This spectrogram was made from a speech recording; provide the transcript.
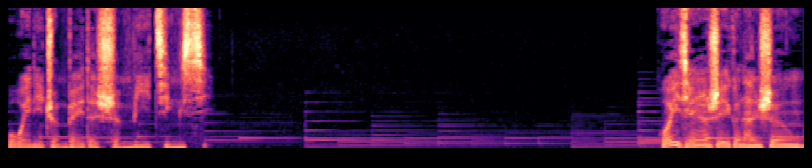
我为你准备的神秘惊喜。我以前认识一个男生，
